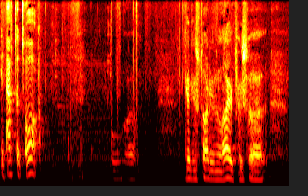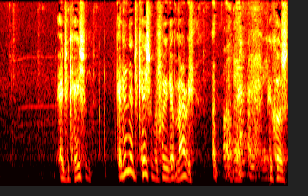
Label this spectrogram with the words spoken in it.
You have to talk. Getting started in life is uh, education. Get an education before you get married. Oh, definitely. because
